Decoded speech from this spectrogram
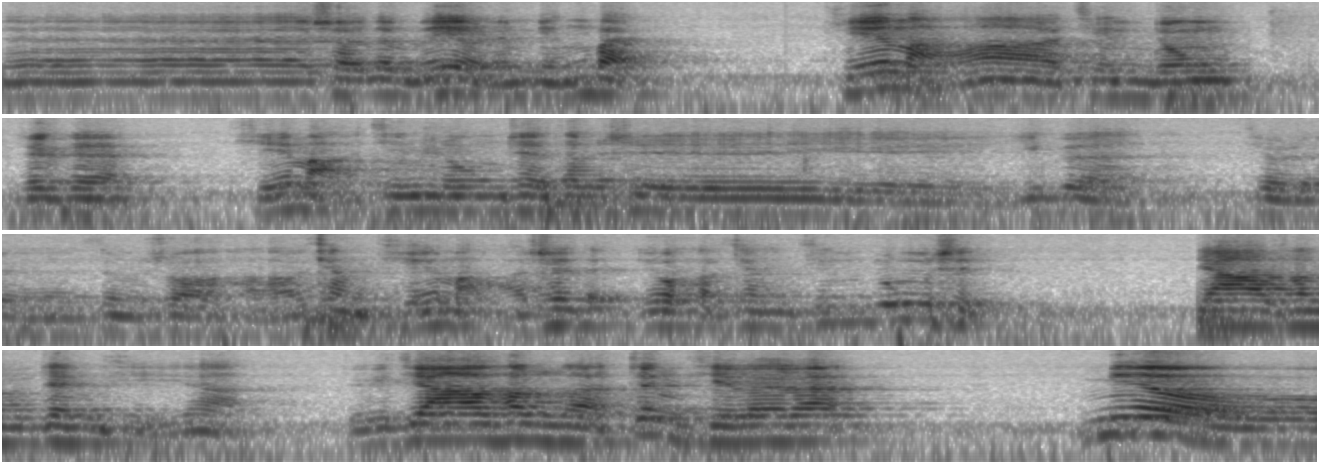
呃，说的没有人明白。铁马金钟，这个铁马金钟，这都是一个，就是这么说，好像铁马似的，又好像金钟似的。家风振起呀，这个家风啊，振起来了，庙。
